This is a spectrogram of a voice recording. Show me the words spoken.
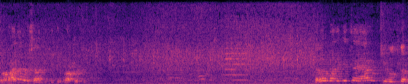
तुला माहीत आहे का किती प्रॉपर्टी नगरपालिकेच्या ह्या उत्तर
